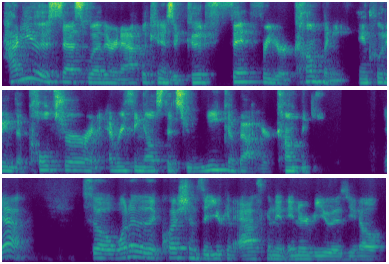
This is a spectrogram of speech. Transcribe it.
how do you assess whether an applicant is a good fit for your company, including the culture and everything else that's unique about your company? Yeah. So, one of the questions that you can ask in an interview is, you know,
